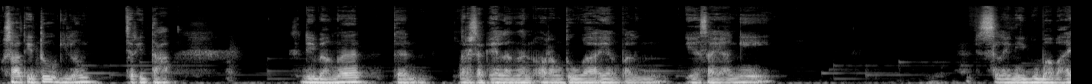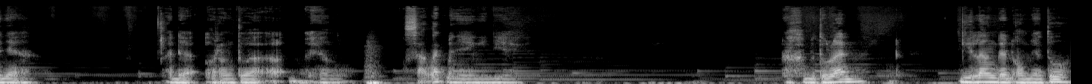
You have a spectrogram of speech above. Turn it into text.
saat itu Gilang cerita sedih banget dan ngerasa kehilangan orang tua yang paling dia sayangi selain ibu bapaknya ada orang tua yang sangat menyayangi dia. Nah kebetulan Gilang dan omnya tuh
